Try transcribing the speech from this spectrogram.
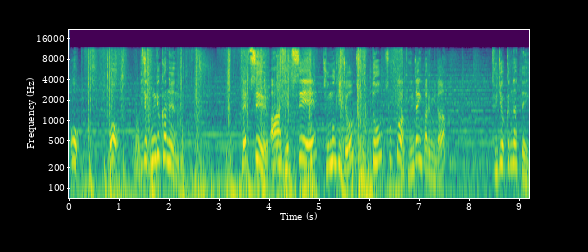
오! 어! 이제 공격하는 뎁스! 아, 뎁스의 주무기죠? 속도? 속도가 굉장히 빠릅니다. 드디어 끝났대.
